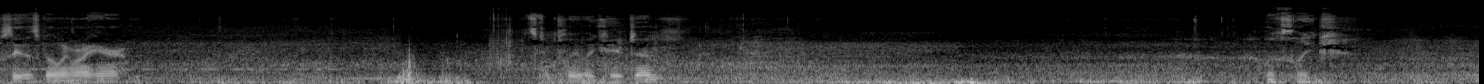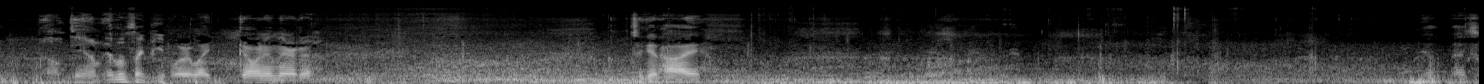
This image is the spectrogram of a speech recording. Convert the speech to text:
See this building right here? It's completely caved in. Looks like. Oh damn. It looks like people are like going in there to to get high. Yep that's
